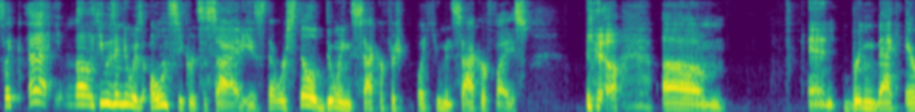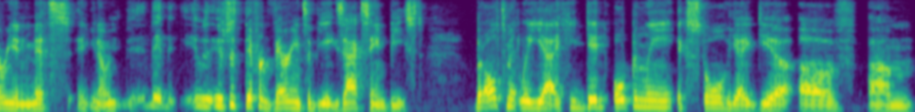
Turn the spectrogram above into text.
it's like, eh, well, he was into his own secret societies that were still doing sacrificial, like human sacrifice. Yeah. Um, and bringing back Aryan myths. You know, it, it, was, it was just different variants of the exact same beast. But ultimately, yeah, he did openly extol the idea of. Um,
